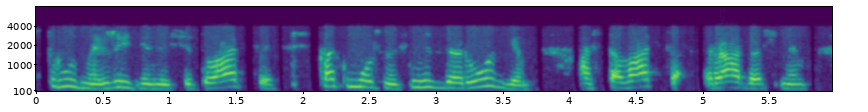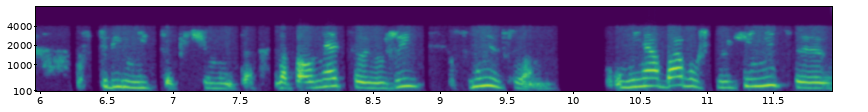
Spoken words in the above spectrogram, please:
в трудной жизненной ситуации, как можно с нездоровьем оставаться радостным, стремиться к чему-то, наполнять свою жизнь смыслом. У меня бабушки, ученицы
